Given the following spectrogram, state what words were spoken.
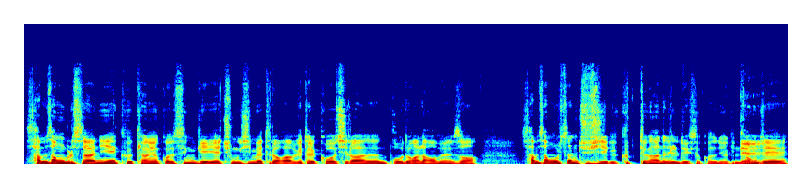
삼성물산이 그 경영권 승계의 중심에 들어가게 될 것이라는 보도가 나오면서 삼성물산 주식이 급등하는 일도 있었거든요. 네. 경제에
